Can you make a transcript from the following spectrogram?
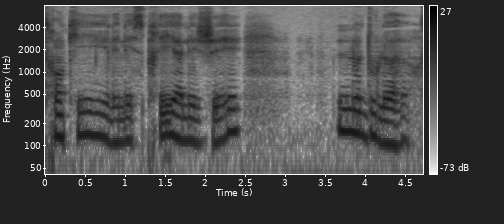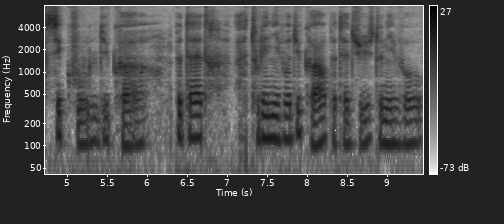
tranquille et l'esprit allégé, la douleur s'écoule du corps, peut-être à tous les niveaux du corps, peut-être juste au niveau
